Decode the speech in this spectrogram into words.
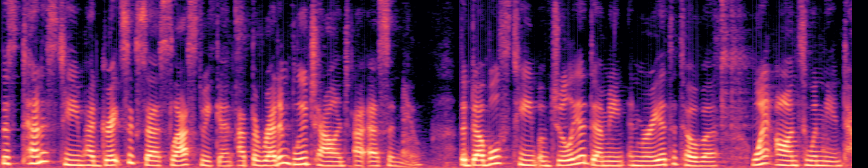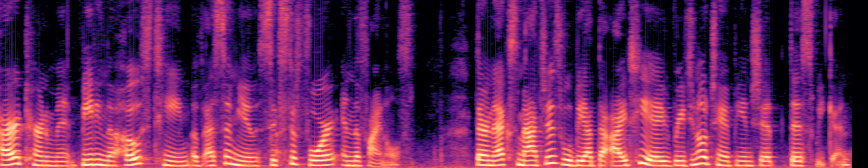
This tennis team had great success last weekend at the Red and Blue Challenge at SMU. The doubles team of Julia Deming and Maria Titova went on to win the entire tournament, beating the host team of SMU 6 4 in the finals. Their next matches will be at the ITA Regional Championship this weekend.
